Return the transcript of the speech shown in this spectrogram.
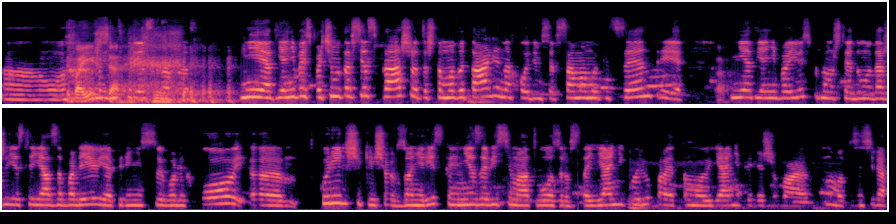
А, Ты боишься? Нет, я не боюсь. Почему-то все спрашивают, что мы в Италии находимся, в самом эпицентре. А. Нет, я не боюсь, потому что я думаю, даже если я заболею, я перенесу его легко. Курильщики еще в зоне риска, независимо от возраста. Я не курю, поэтому я не переживаю ну, вот за себя.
